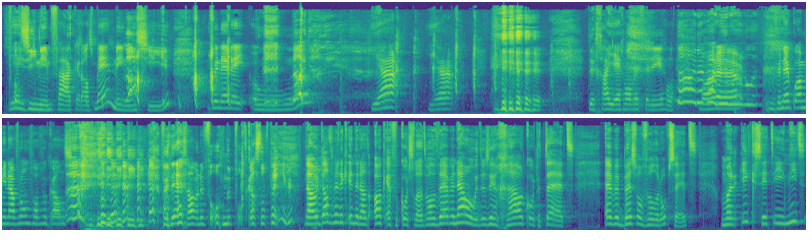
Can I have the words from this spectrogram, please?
Jij ziet hem vaker als mijn mens hier. Wanneer hij... Oh. Ja, ja. Dat ga je echt wel even regelen. Nou, dat Maar, ga ik eh, regelen. Wanneer kwam je naar Vrom van vakantie? Wanneer gaan we de volgende podcast opnemen? Nou, dat wil ik inderdaad ook even kort sluiten. Want we hebben nou dus in gaal korte tijd hebben best wel veel erop zet. Maar ik zit hier niet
